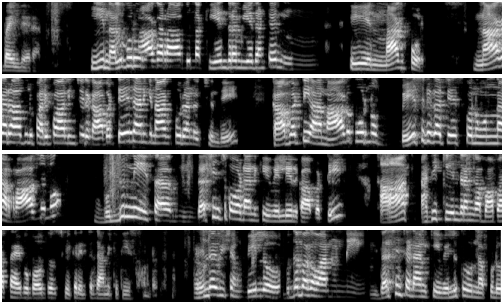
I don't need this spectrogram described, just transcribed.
బయలుదేరారు. ఈ నలుగురు నాగరాజుల కేంద్రం ఏదంటే ఈ నాగపూర్. నాగరాజులు పరిపాలించారు కాబట్టే దానికి నాగపూర్ అని వచ్చింది. కాబట్టి ఆ నాగపూర్ను బేస్డ్గా చేసుకొని ఉన్న రాజులు బుద్ధుణ్ణి దర్శించుకోవడానికి వెళ్ళారు కాబట్టి ఆ అది కేంద్రంగా బాబాసాహెబ్ బౌద్ధం స్వీకరించడానికి తీసుకుంటారు. రెండో విషయం వీళ్ళు బుద్ధ భగవాను దర్శించడానికి వెళుతూ ఉన్నప్పుడు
